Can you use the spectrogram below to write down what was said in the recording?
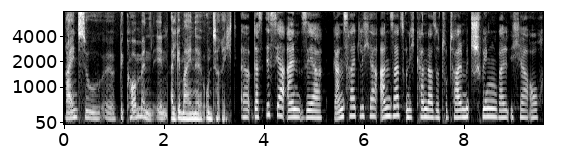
reinzubekommen im allgemeinen Unterricht. Äh, das ist ja ein sehr ganzheitlicher Ansatz und ich kann da so total mitschwingen, weil ich ja auch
